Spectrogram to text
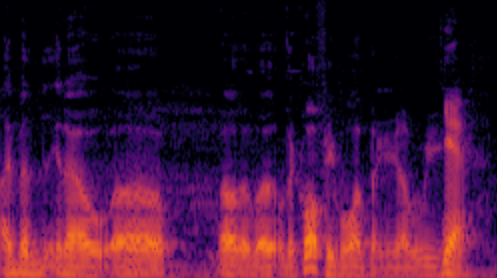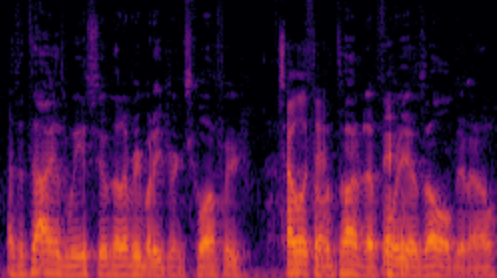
I've been, you know, uh, well, the, the coffee for one thing. You know, we yeah. as Italians we assume that everybody drinks coffee Salute. from the time they're four years old. You know,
